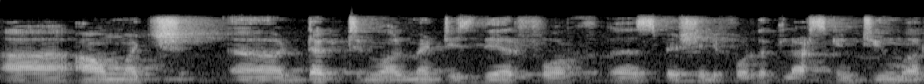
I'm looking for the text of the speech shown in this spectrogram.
how much uh, duct involvement is there for, uh, especially for the Klatskin tumor.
